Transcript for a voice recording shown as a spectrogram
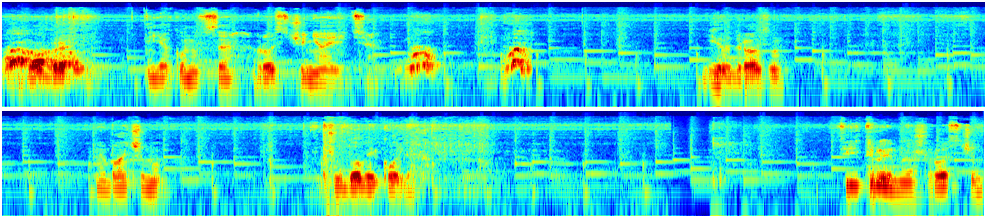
добре, як воно все розчиняється. І одразу ми бачимо чудовий колір. Фільтруємо наш розчин.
